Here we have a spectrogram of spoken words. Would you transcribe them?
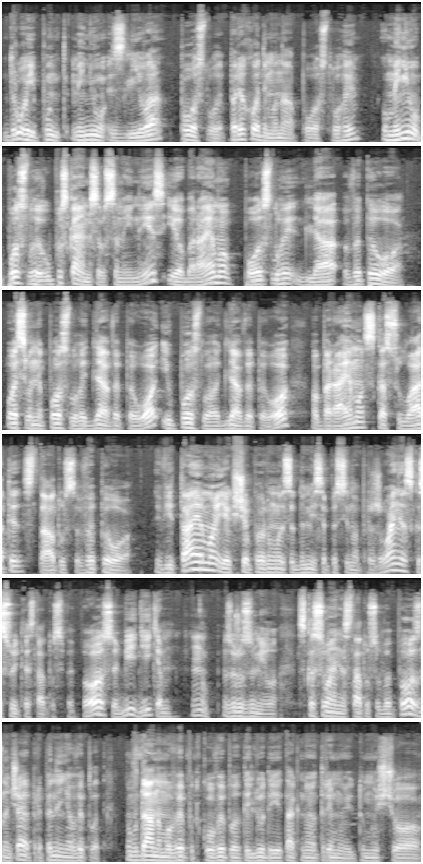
другий пункт меню зліва послуги. Переходимо на послуги. У меню послуги опускаємося в самий низ і обираємо послуги для ВПО. Ось вони послуги для ВПО, і в послугах для ВПО обираємо скасувати статус ВПО. Вітаємо! Якщо повернулися до місця постійного проживання, скасуйте статус ВПО собі, дітям. Ну, зрозуміло. Скасування статусу ВПО означає припинення виплат. В даному випадку виплати люди і так не отримують, тому що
